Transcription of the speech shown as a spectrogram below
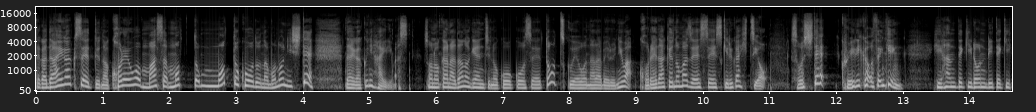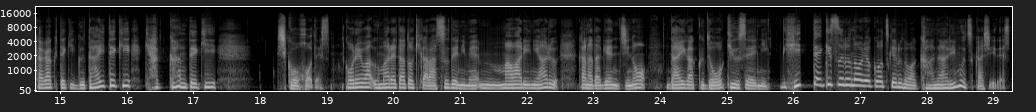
だから大学生っていうのはこれをまさもっともっと高度なものにして大学に入ります。そのカナダの現地の高校生と机を並べるにはこれだけのまずエッセイスキルが必要。そしてクリティカル・ティンキング批判的論理的科学的具体的客観的思考法です。これは生まれた時からすでに周りにあるカナダ現地の大学同級生に匹敵する能力をつけるのはかなり難しいです。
